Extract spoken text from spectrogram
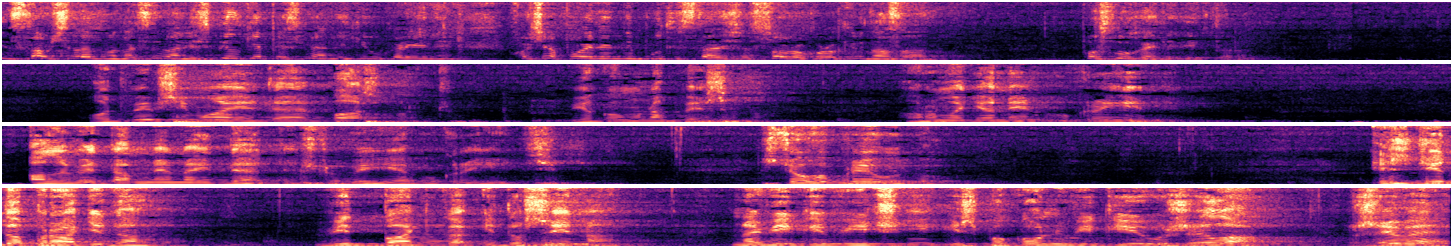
він став членом Національної спілки письменників України, хоча повинен не бути стати ще 40 років назад. Послухайте Віктора. От ви всі маєте паспорт, в якому написано громадянин України. Але ви там не знайдете, що ви є українці. З цього приводу із діда прадіда, від батька і до сина, на віки вічні і спокон віків жила, живе,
